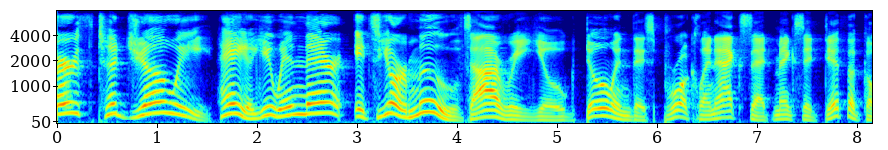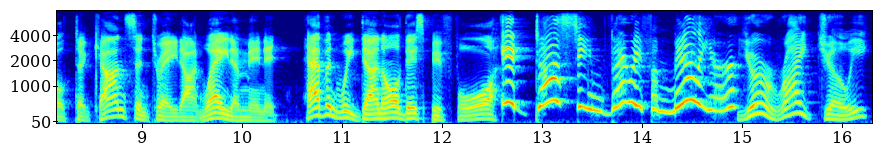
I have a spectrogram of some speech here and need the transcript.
Earth to Joey. Hey, are you in there? It's your move. Sorry, Yug. Doing this Brooklyn accent makes it difficult to concentrate on. Wait a minute. Haven't we done all this before? It does seem very familiar. You're right, Joey.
